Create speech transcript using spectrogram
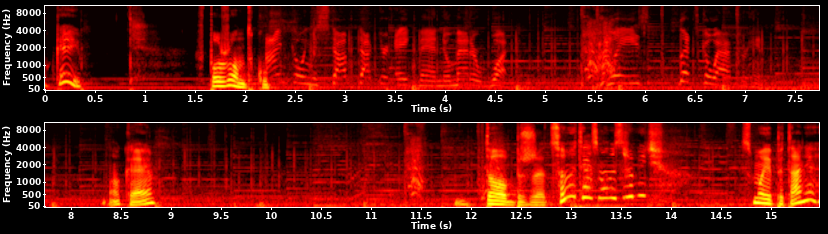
Okej. W porządku. No. Okej. Dobrze, co my teraz mamy zrobić? Jest moje pytanie?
